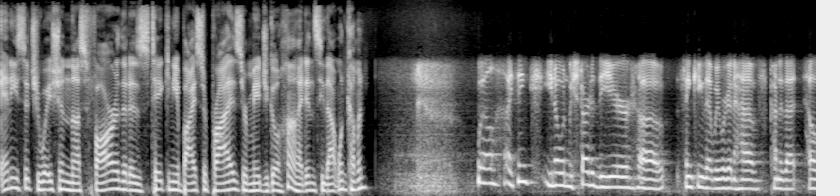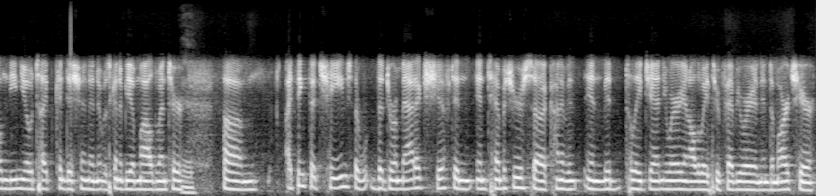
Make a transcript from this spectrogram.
Any situation thus far that has taken you by surprise or made you go, huh, I didn't see that one coming? Well, I think, you know, when we started the year uh, thinking that we were going to have kind of that El Nino type condition and it was going to be a mild winter, yeah. um, I think the change, the the dramatic shift in in temperatures, uh, kind of in, in, mid to late January and all the way through February and into March here,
